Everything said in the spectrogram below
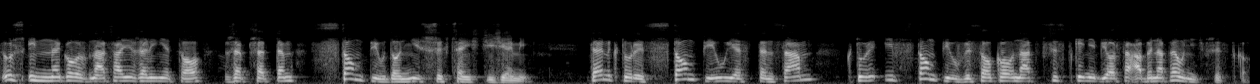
cóż innego oznacza, jeżeli nie to, że przedtem zstąpił do niższych części ziemi. Ten, który zstąpił, jest ten sam, który i wstąpił wysoko nad wszystkie niebiosa, aby napełnić wszystko.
